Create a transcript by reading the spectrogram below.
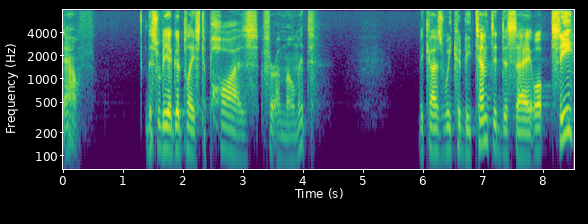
Now, this would be a good place to pause for a moment because we could be tempted to say, well, see,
